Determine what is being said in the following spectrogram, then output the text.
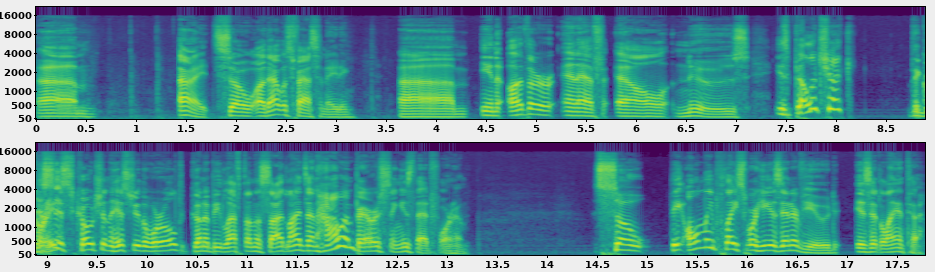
Um, all right, so uh, that was fascinating. Um, in other NFL news, is Belichick the greatest is- coach in the history of the world going to be left on the sidelines? And how embarrassing is that for him? So The only place where he is interviewed is Atlanta.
